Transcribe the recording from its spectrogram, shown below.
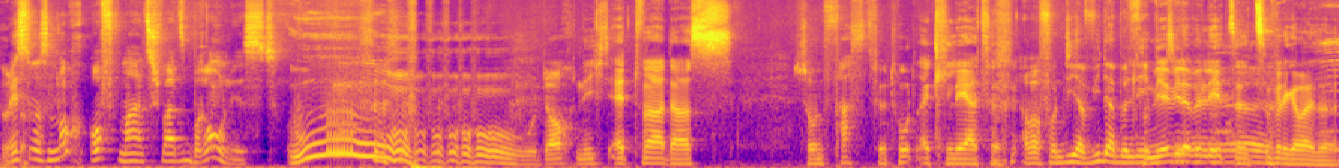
Weißt du, was noch oftmals schwarz-braun ist? Uh, doch nicht etwa das schon fast für tot erklärte. Aber von dir wiederbelebt. Von mir wieder belebte, äh, zufälligerweise.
